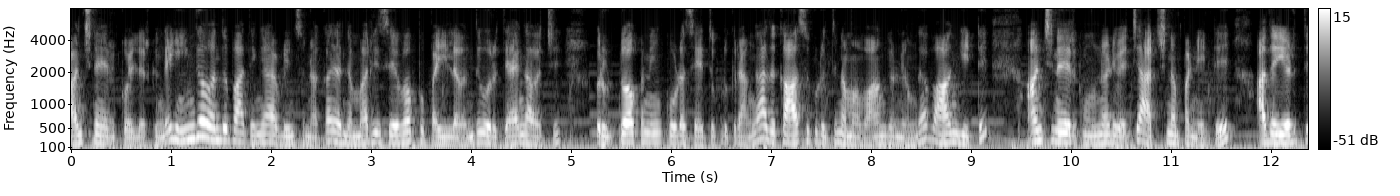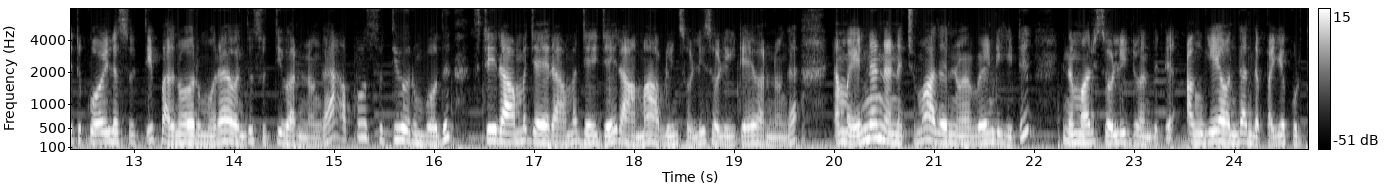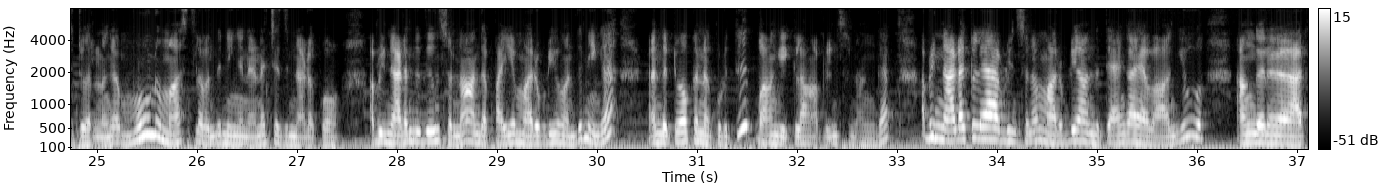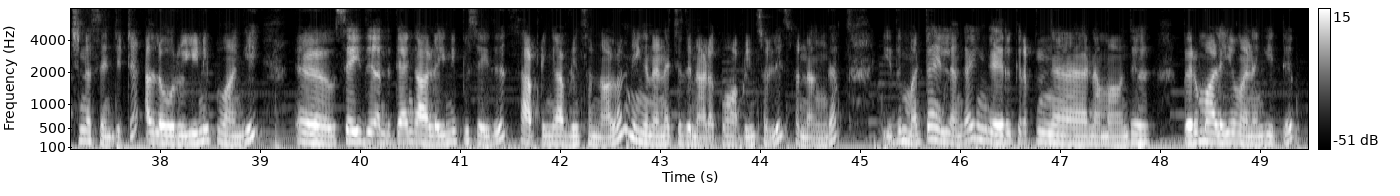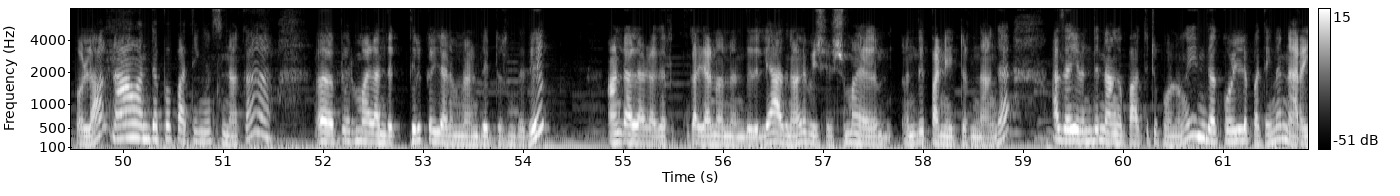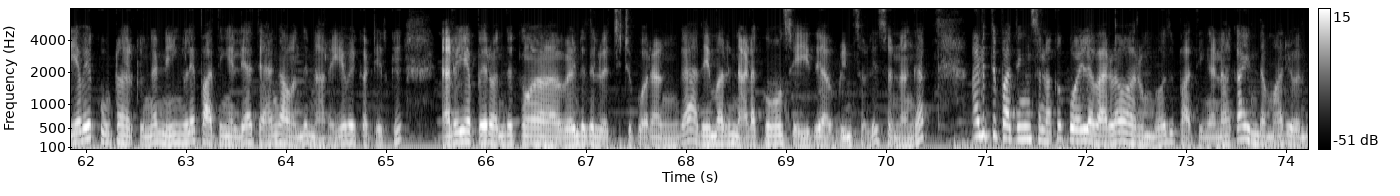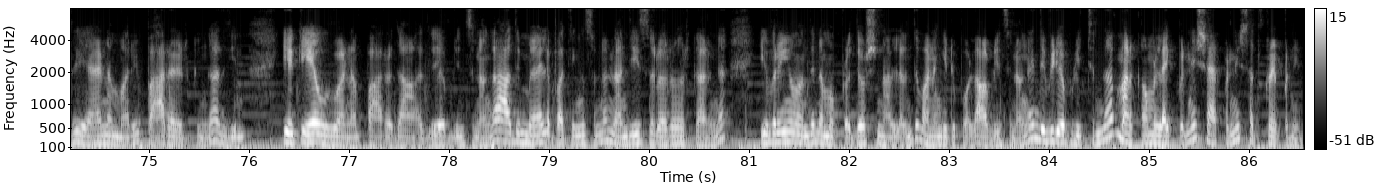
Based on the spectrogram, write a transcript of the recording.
ஆஞ்சநேயர் கோயில் இருக்குங்க. இங்கே வந்து பார்த்தீங்க அப்படின்னு சொன்னாக்கா இந்த மாதிரி சிவப்பு பையில் வந்து ஒரு தேங்காய் வச்சு ஒரு டோக்கனையும் கூட சேர்த்து கொடுக்குறாங்க. அது காசு கொடுத்து நம்ம வாங்கணுங்க. வாங்கிட்டு ஆஞ்சநேயருக்கு முன்னாடி வச்சு அர்ச்சனை பண்ணிவிட்டு அதை எடுத்துகிட்டு கோயிலை சுற்றி பதினோரு முறை வந்து சுற்றி வரணுங்க. அப்போது சுற்றி வரும்போது ஸ்ரீராம ஜெயராம ஜெய் ஜெய் ராமா அப்படின்னு சொல்லி சொல்லிக்கிட்டே வரணுங்க. நம்ம என்ன நினச்சோமோ அதை வேண்டிக்கிட்டு இந்த மாதிரி சொல்லிட்டு வந்துட்டு அங்கேயே வந்து அந்த பையை கொடுத்துட்டு வரணுங்க. மூணு மாதத்தில் வந்து நீங்கள் நினச்சது நடக்கும். அப்படி நடந்ததுன்னு சொன்னால் அந்த பையன் மறுபடியும் வந்து நீங்கள் அந்த டோக்கனை கொடுத்து வாங்கிக்கலாம் அப்படின்னு சொன்னாங்க. அப்படி நடக்கலை அப்படின்னு சொன்னால் மறுபடியும் அந்த தேங்காயை வாங்கி அங்கே அர்ச்சனை செஞ்சுட்டு அதில் ஒரு இனிப்பு வாங்கி செய்து அந்த தேங்காயில் இனிப்பு செய்து சாப்பிட்டீங்க அப்படின்னு சொன்னாலும் நீங்கள் நினச்சது நடக்கும் அப்படின்னு சொல்லி சொன்னாங்க. இது மட்டும் இல்லைங்க இங்கே இருக்கிற நம்ம வந்து பெருமாளையும் வணங்கிட்டு போகலாம் நான் வந்தப்போ பார்த்தீங்கன்னு சொன்னாக்கா பெருமாள் அந்த திருக்கல்யாணம் நடந்துட்டு இருந்தது. ஆண்டாள் அழகர் கல்யாணம் நடந்தது இல்லையா? அதனால விசேஷமாக வந்து பண்ணிட்டு இருந்தாங்க. அதை வந்து நாங்கள் பார்த்துட்டு போனோங்க. இந்த கோயிலில் பார்த்திங்கன்னா நிறையவே கூட்டம் இருக்குங்க. நீங்களே பார்த்தீங்க இல்லையா? தேங்காய் வந்து நிறையவே கட்டியிருக்கு. நிறைய பேர் வந்து வேண்டுதல் வச்சுட்டு போகிறாங்க அதே மாதிரி நடக்கவும் செய்யுது அப்படின்னு சொல்லி சொன்னாங்க. அடுத்து பார்த்தீங்கன்னு சொன்னாக்கா கோயிலில் வரலாம் வரும்போது பார்த்தீங்கன்னாக்கா இந்த மாதிரி வந்து யானை மாதிரி பாறை இருக்குங்க. அது இயற்கையாக இயற்கையாக உருவான பாறை தான் அது அப்படின்னு சொன்னாங்க. அது மேலே பார்த்தீங்கன்னு சொன்னால் நந்தீஸ்வரரும் இருக்காருங்க. இவரையும் வந்து நம்ம பிரதோஷ நாளில் வந்து வணங்கிட்டு போகலாம் அப்படின்னு சொன்னாங்க. இந்த வீடியோ பிடிச்சிருந்தா மறக்காமல் லைக் பண்ணி ஷேர் பண்ணி சப்ஸ்கிரைப் பண்ணி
